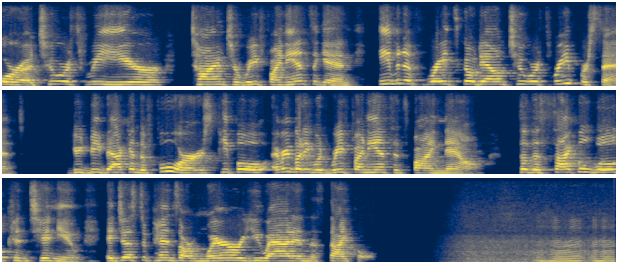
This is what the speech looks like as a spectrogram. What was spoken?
for a two or three year time to refinance again, even if rates go down two or three percent you'd be back in the fours, people, everybody would refinance its buying now. So the cycle will continue. It just depends on where are you at in the cycle. Mm-hmm, mm-hmm.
